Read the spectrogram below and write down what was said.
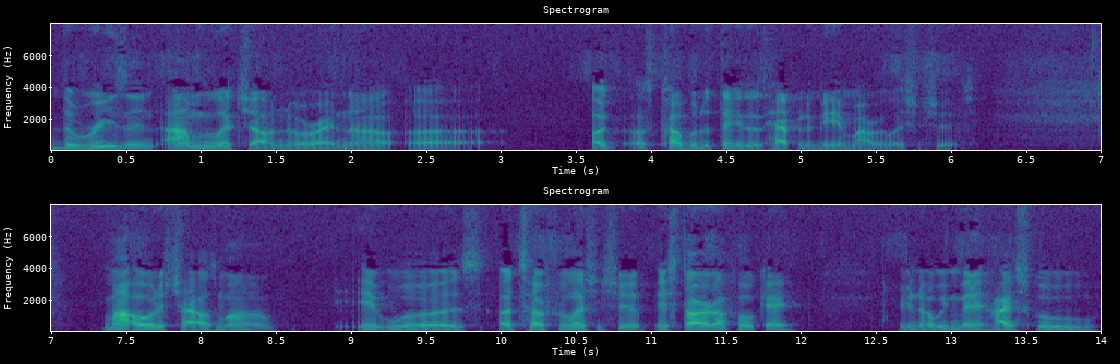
the reason I'm gonna let y'all know right now, uh, a, a couple of things that's happened to me in my relationships. My oldest child's mom, it was a tough relationship. It started off okay. You know, we met in high school.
